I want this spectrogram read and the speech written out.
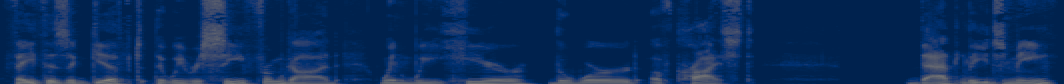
Faith is a gift that we receive from God when we hear the word of Christ. That leads me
